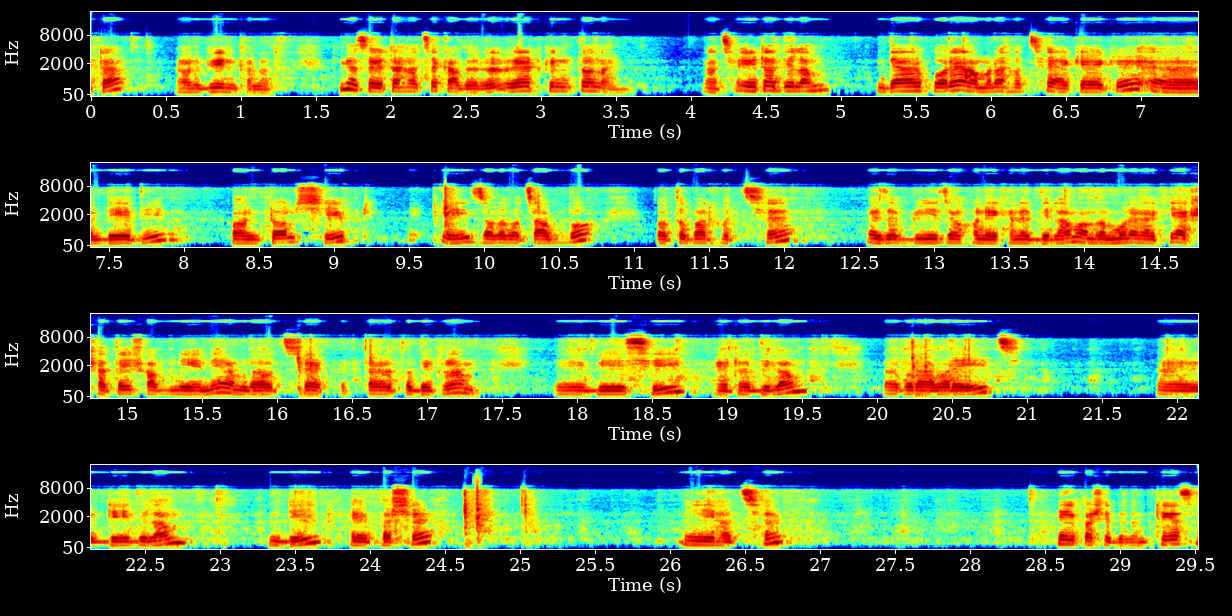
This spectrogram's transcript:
এটা এখন গ্রিন কালার ঠিক আছে, এটা হচ্ছে কাদের রেড কিন্তু নাই। আচ্ছা এটা দিলাম। দেওয়ার পরে আমরা হচ্ছে একে একে দিয়ে দিই। কন্ট্রোল শিফট এই যতবার চাপবো, ততবার হচ্ছে এই যে বি যখন এখানে দিলাম, আমরা মনে রাখি একসাথেই সব নিয়ে নিয়ে আমরা হচ্ছে এক একটা তো দেখলাম। এ বি সি এটা দিলাম। তারপর আবার এইচ ডি দিলাম। ডি এর পাশে ই হচ্ছে এই পাশে দিলাম, ঠিক আছে?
